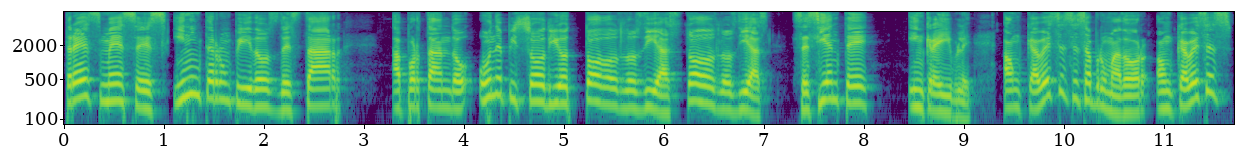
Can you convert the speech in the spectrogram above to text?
3 meses ininterrumpidos de estar aportando un episodio todos los días, todos los días. Se siente increíble. Aunque a veces es abrumador, aunque a veces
